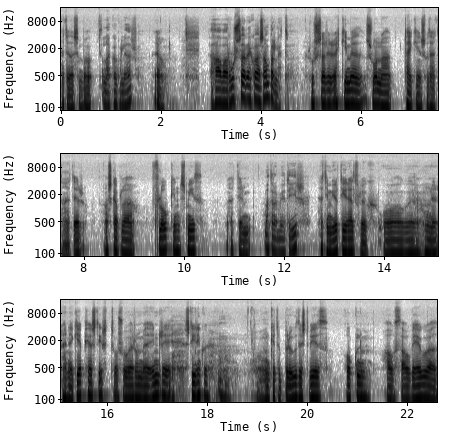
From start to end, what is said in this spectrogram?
þetta er það sem að laggangulegar já, hafa rússar eitthvað sambarlegt rússar eru ekki með svona tæki eins og þetta, þetta er afskaplega flókin smíð. Þetta er þetta er mjög dýr. Þetta er mjög dýr eldflög og hún er, henni er GPS stýrt og svo er hún með innri stýringu. Og hún getur brugðist við ógnum á þá vegu að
